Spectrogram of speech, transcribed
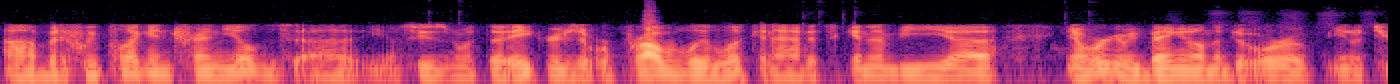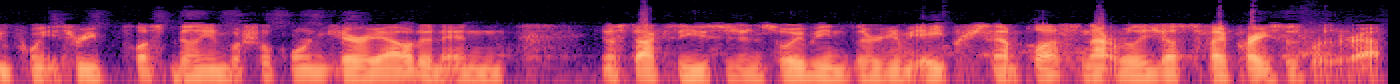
Uh, but if we plug in trend yields, uh, you know, Susan, with the acreage that we're probably looking at, it's going to be, uh, you know, we're going to be banging on the door of, you know, 2.3 plus billion bushel corn carryout and, and, know, stocks of usage in soybeans that are going to be eight percent plus, and not really justify prices where they're at.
